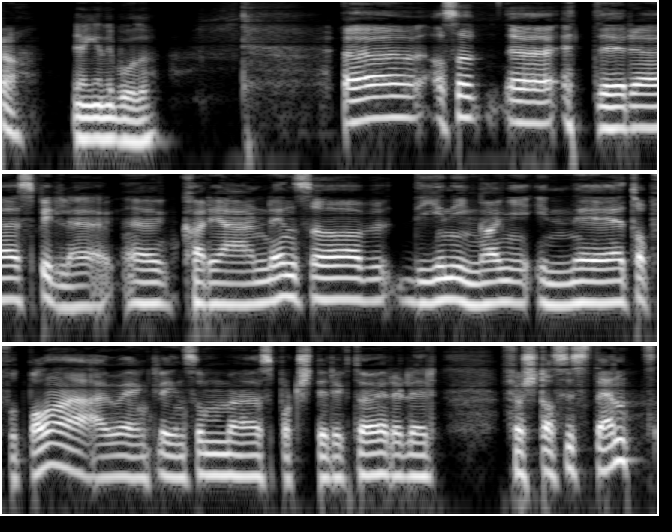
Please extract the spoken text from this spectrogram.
Ja. gjengen i Bodø. Eh, altså, uh, etter uh, spillekarrieren din, så din inngang inn i toppfotballen er jo egentlig inn som sportsdirektør, eller først assistent.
